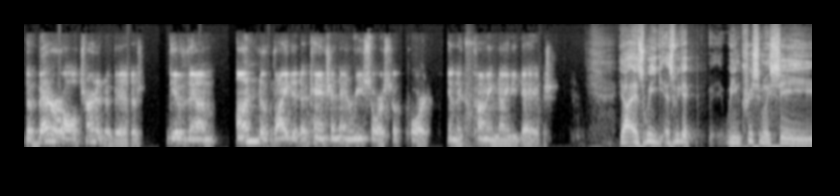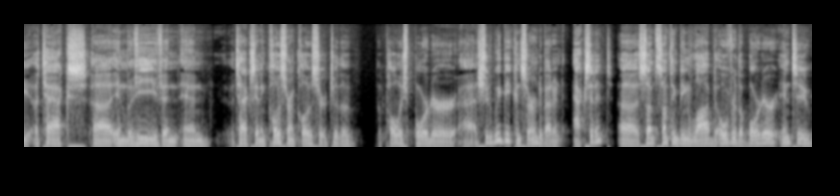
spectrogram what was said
The better alternative is give them undivided attention and resource support in the coming 90 days. Yeah, as we as we get we increasingly see attacks uh, in Lviv and and attacks getting closer and closer to the the Polish border. Uh, should we be concerned about an accident, uh, some something being lobbed over the border into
